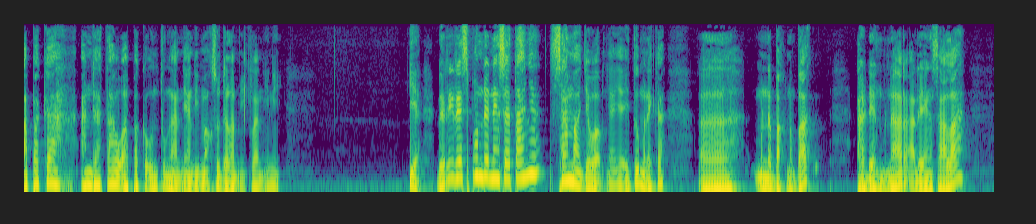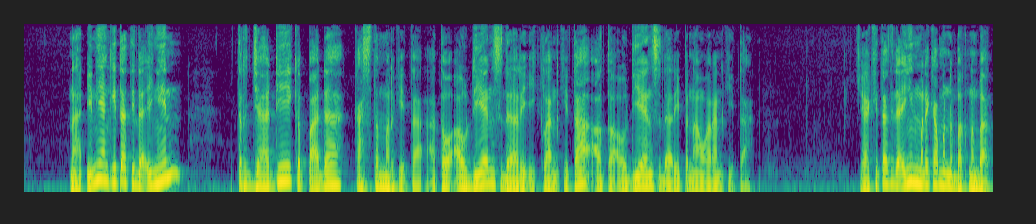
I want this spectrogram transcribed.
apakah Anda tahu apa keuntungan yang dimaksud dalam iklan ini? Ya, dari responden yang saya tanya sama jawabnya, yaitu mereka uh, menebak-nebak, ada yang benar, ada yang salah. Nah, ini yang kita tidak ingin terjadi kepada customer kita atau audiens dari iklan kita atau audiens dari penawaran kita. Ya, kita tidak ingin mereka menebak-nebak.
